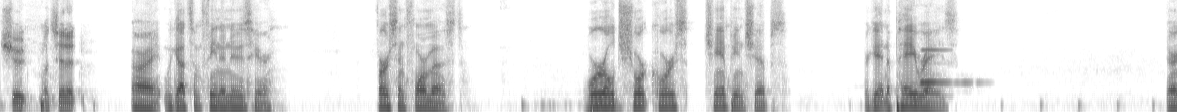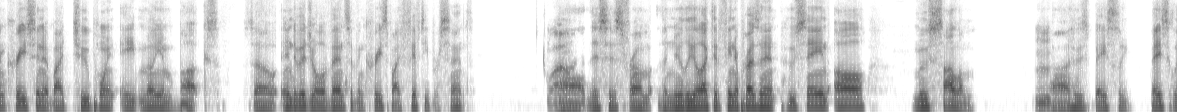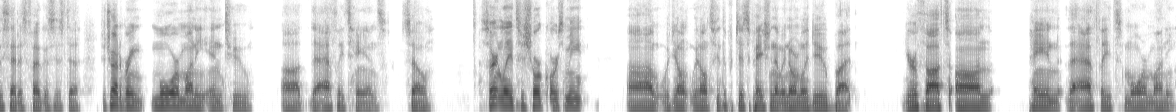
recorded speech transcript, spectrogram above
Shoot. Let's hit it. All right, we got some FINA news here. First and foremost, World Short Course Championships are getting a pay raise. They're increasing it by 2.8 million bucks. So individual events have increased by 50%. Wow. Uh, this is from the newly elected FINA president Hussein Al Musallam Mm. uh, who's basically basically said his focus is to to try to bring more money into uh, the athletes' hands. So certainly, it's a short course meet. Um, we don't we don't see the participation that we normally do, but your thoughts on paying the athletes more money?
